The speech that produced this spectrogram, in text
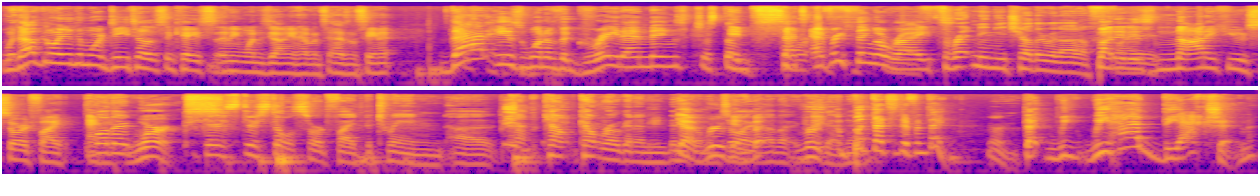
Without going into more detail, just in case anyone's young and haven't hasn't seen it, that is one of the great endings. Just the it sets thre- everything aright, threatening each other without a fight. but it is not a huge sword fight, and well, there it works. There's there's still a sword fight between uh, Count, Count Count Rugen and, and yeah, Rugen, Toy- but, uh, Rugen, yeah. Hmm. but that's a different thing. That we we had the action.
